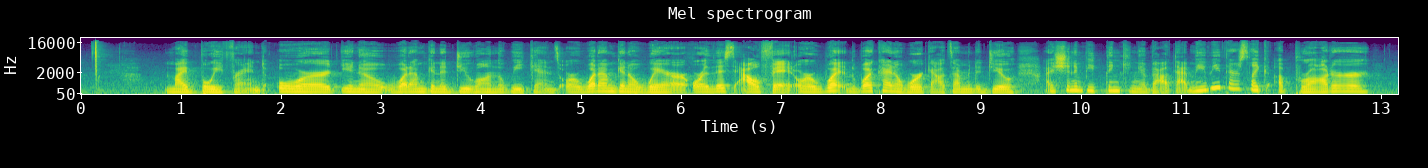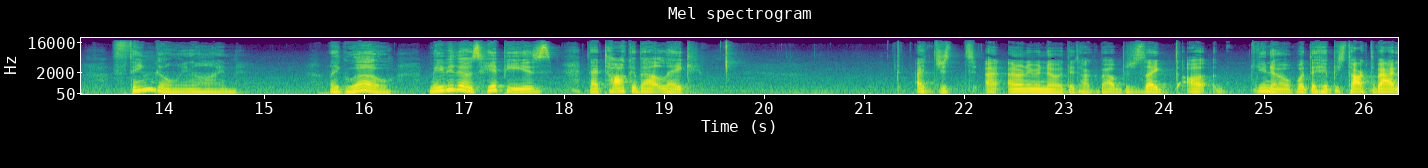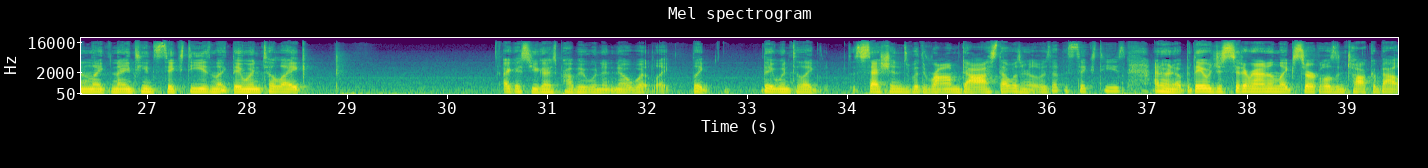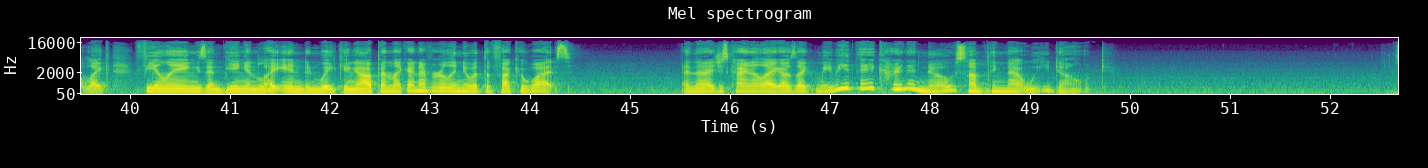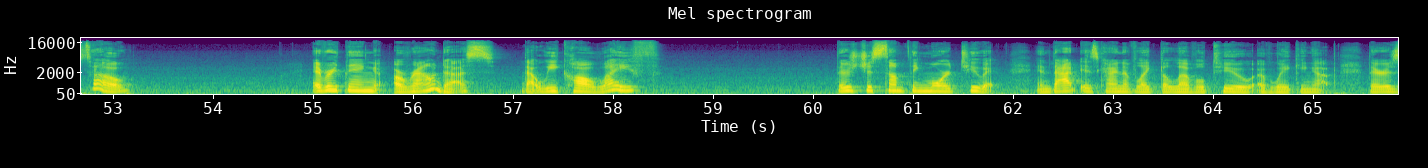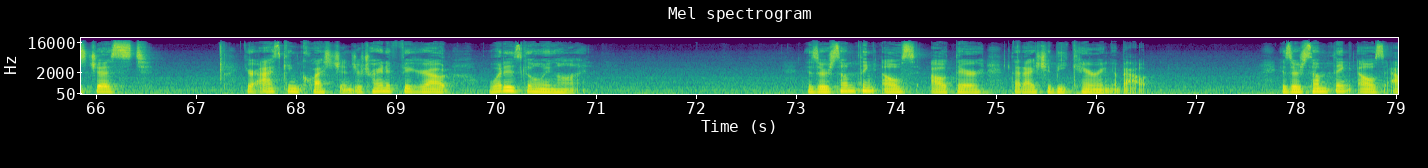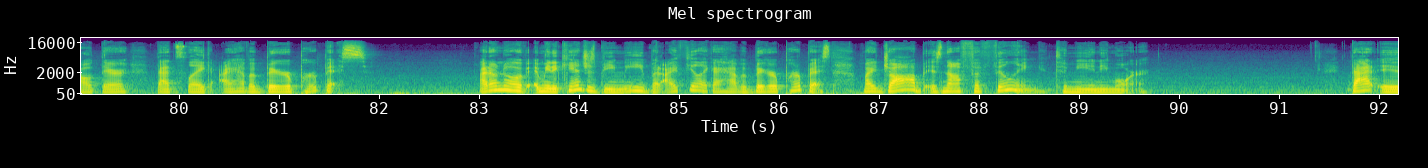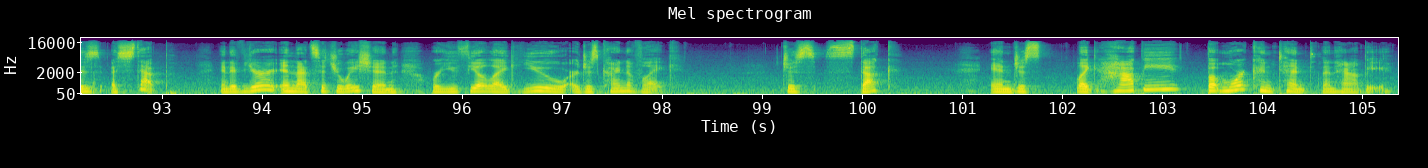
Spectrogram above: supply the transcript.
my boyfriend or you know what I'm going to do on the weekends or what I'm going to wear or this outfit or what what kind of workouts I'm going to do. I shouldn't be thinking about that. Maybe there's like a broader thing going on. Like, whoa, maybe those hippies that talk about like I just I, I don't even know what they talk about, but just like uh, you know what the hippies talked about in like 1960s and like they went to like I guess you guys probably wouldn't know what like like they went to like sessions with Ram Dass. That wasn't really was that the 60s? I don't know, but they would just sit around in like circles and talk about like feelings and being enlightened and waking up and like I never really knew what the fuck it was. And then I just kind of like I was like maybe they kind of know something that we don't. So, everything around us that we call life there's just something more to it. And that is kind of like the level two of waking up. There is just, you're asking questions, you're trying to figure out what is going on. Is there something else out there that I should be caring about? Is there something else out there that's like, I have a bigger purpose? I don't know if, I mean, it can't just be me, but I feel like I have a bigger purpose. My job is not fulfilling to me anymore that is a step. And if you're in that situation where you feel like you are just kind of like just stuck and just like happy, but more content than happy,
